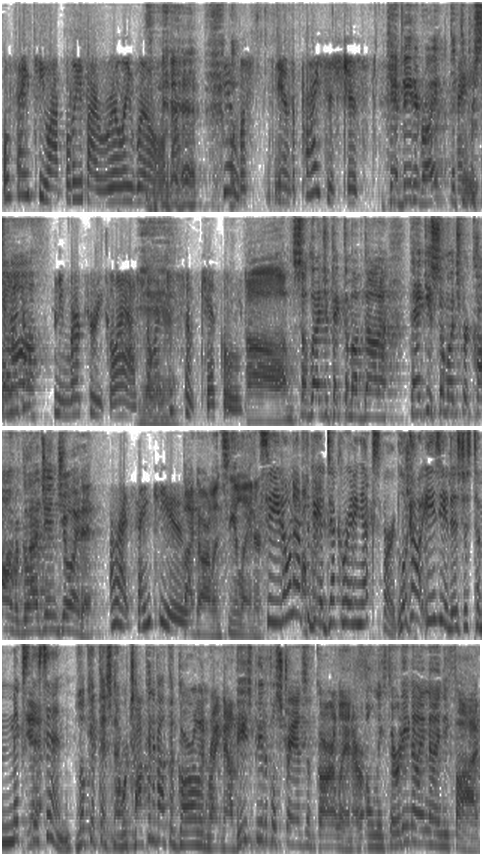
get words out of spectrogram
Well, thank you. I believe I really will. I feel the, you know, the price is just You can't beat it, right? Fifty great. percent And I don't off. have any mercury glass, so I'm just so tickled. Oh, I'm so glad you picked them up, Donna. Thank you so much for calling. We're glad you enjoyed it. All right, thank you. Bye, darling. See you later. See, you don't have to be a decorating expert. Look how easy it is just to mix Yeah. this in. Look at this. Now we're talking about the garland right now. These beautiful strands of garland are only $39.95.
